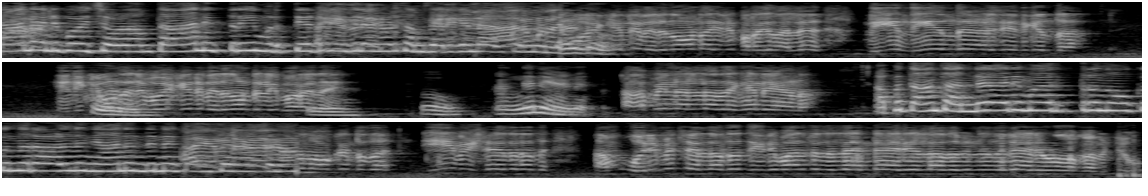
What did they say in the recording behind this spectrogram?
ഞാൻ അനുഭവിച്ചോളാം താൻ ഇത്രയും വൃത്തിയായിട്ട് രീതിയിൽ എന്നോട് സംസാരിക്കേണ്ട ആവശ്യമൊന്നുമില്ല ഓ. അങ്ങനെയാണ്. അപ്പൊ താൻ തന്റെ കാര്യം മാത്രം നോക്കുന്ന ഒരാളിന് ഞാൻ എന്തിനാ നോക്കേണ്ടത് ഈ വിഷയത്തിനകത്ത് നാം ഒരുമിച്ചല്ലാത്ത തീരുമാനത്തിലല്ല എന്റെ കാര്യം അല്ലാതെ പിന്നെ നിന്റെ കാര്യം നോക്കാൻ പറ്റുമോ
